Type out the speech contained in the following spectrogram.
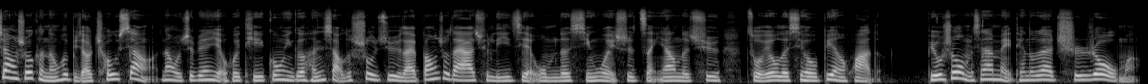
这样说可能会比较抽象，那我这边也会提供一个很小的数据来帮助大家去理解我们的行为是怎样的去左右了气候变化的。比如说，我们现在每天都在吃肉嘛，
